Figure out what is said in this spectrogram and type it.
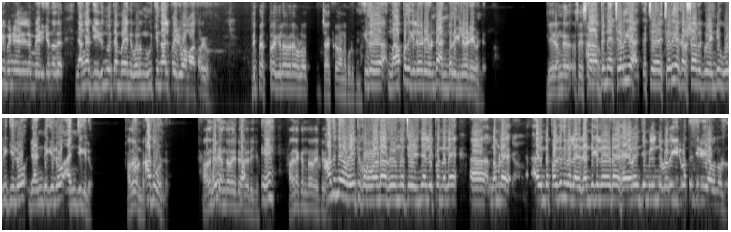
വിപണികളിലും മേടിക്കുന്നത്. ഞങ്ങൾക്ക് ഇരുന്നൂറ്റമ്പതിന് വെറും നൂറ്റി നാൽപ്പത് രൂപ മാത്രമേ ഉള്ളൂ. ഇതിപ്പോ എത്ര കിലോ വരെ ഉള്ള ചാക്കുകളാണ് കൊടുക്കുന്നത്? ഇത് നാൽപ്പത് കിലോയുടെ ഉണ്ട് അൻപത് കിലോയുടെ ഉണ്ട്. ഈ രണ്ട് സൈസ് പിന്നെ ചെറിയ ചെറിയ കർഷകർക്ക് വേണ്ടി ഒരു കിലോ രണ്ട് കിലോ അഞ്ച് കിലോ. അതുകൊണ്ട് അതുകൊണ്ട് അതിനൊക്കെ എന്താ റേറ്റ് ഏഹ് അതിനൊക്കെ എന്താ റേറ്റ് അതിന് റേറ്റ് കുറവാണ്. അത് എന്ന് വെച്ച് കഴിഞ്ഞാൽ ഇപ്പം തന്നെ നമ്മുടെ അതിന്റെ പകുതി വല്ല രണ്ട് കിലോയുടെ ഹെയർ റേഞ്ച് മില്ലിന് വെറും ഇരുപത്തഞ്ച് രൂപയാവുന്നുള്ളൂ.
